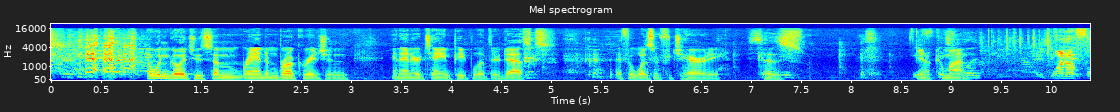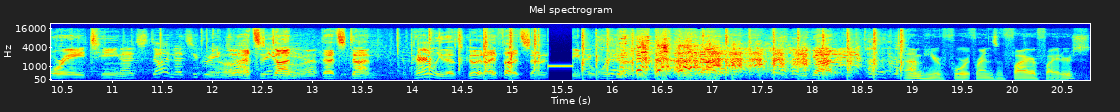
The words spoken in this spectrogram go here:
I wouldn't go to some random brokerage and, and entertain people at their desks if it wasn't for charity. Because, you know, come on. 104.18. That's done. That's a great Oh, job. That's Thank done. you. That's done. Apparently that's good. I thought it sounded but we're done. we got it. We got it. I'm here for Friends of Firefighters,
